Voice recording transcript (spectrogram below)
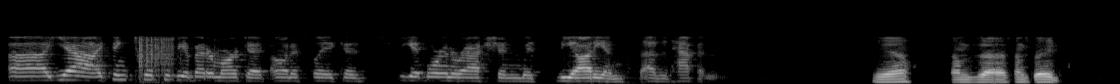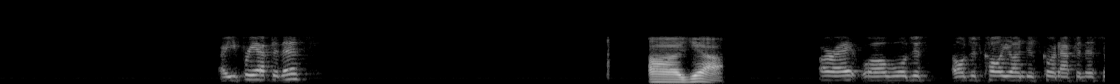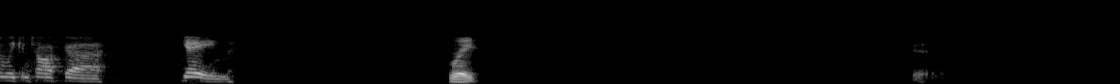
Uh, yeah, I think Twitch would be a better market, honestly, because you get more interaction with the audience as it happens. Yeah, sounds uh, sounds great. Are you free after this? Uh, yeah, All right. Well, we'll just I'll just call you on Discord after this, and we can talk uh, game. Great. Good.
